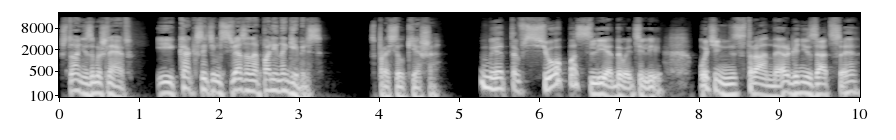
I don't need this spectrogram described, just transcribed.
«Что они замышляют? И как с этим связана Полина Геббельс?» — спросил Кеша. Это все последователи. Очень странная организация.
